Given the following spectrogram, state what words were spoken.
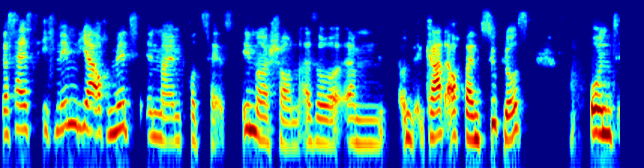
das heißt, ich nehme die ja auch mit in meinem Prozess, immer schon. Also ähm, und gerade auch beim Zyklus. Und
